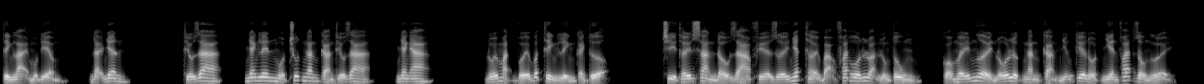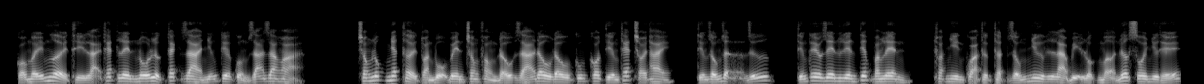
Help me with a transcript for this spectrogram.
Tỉnh lại một điểm, đại nhân. Thiếu gia, nhanh lên một chút ngăn cản thiếu gia, nhanh a. Đối mặt với bất thình lình cảnh tượng, chỉ thấy sàn đấu giá phía dưới nhất thời bạo phát hỗn loạn lung tung, có mấy người nỗ lực ngăn cản những kia đột nhiên phát dầu người, có mấy người thì lại thét lên nỗ lực tách ra những kia cùng dã ra hỏa. Trong lúc nhất thời toàn bộ bên trong phòng đấu giá đâu đâu cũng có tiếng thét chói tai, tiếng giống giận dữ, tiếng kêu rên liên tiếp vang lên, thoạt nhìn quả thực thật giống như là bị luộc mở nước sôi như thế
